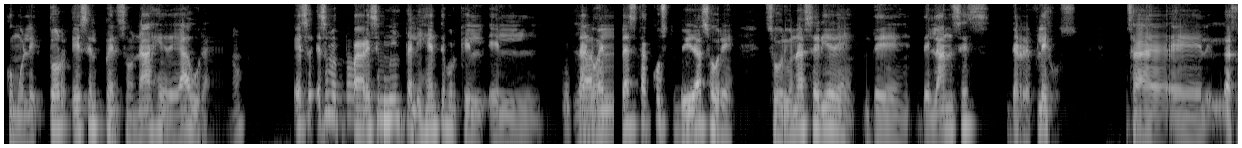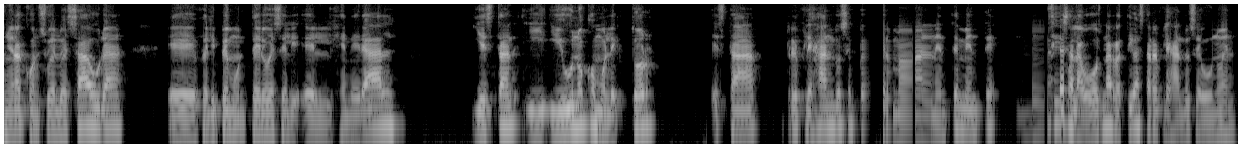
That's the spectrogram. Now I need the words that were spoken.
como lector es el personaje de Aura, ¿no? Eso, me parece muy inteligente porque el, la novela está construida sobre, sobre una serie de, lances, de reflejos. O sea, eh, la señora Consuelo es Aura, eh, Felipe Montero es el, general, y, están, y, uno como lector está reflejándose permanentemente, gracias a la voz narrativa, está reflejándose uno en,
